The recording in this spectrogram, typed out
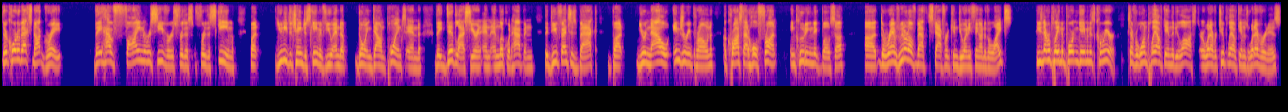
their quarterback's not great. They have fine receivers for this for the scheme, but you need to change the scheme if you end up going down points. And they did last year. And, and, and look what happened. The defense is back, but you're now injury prone across that whole front, including Nick Bosa. Uh, the Rams, we don't know if Matt Stafford can do anything under the lights. He's never played an important game in his career, except for one playoff game that he lost, or whatever, two playoff games, whatever it is.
